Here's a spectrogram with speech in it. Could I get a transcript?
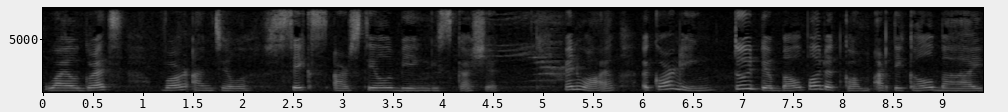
while grades 4 until 6 are still being discussed. Meanwhile, according to the Balpo.com article by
